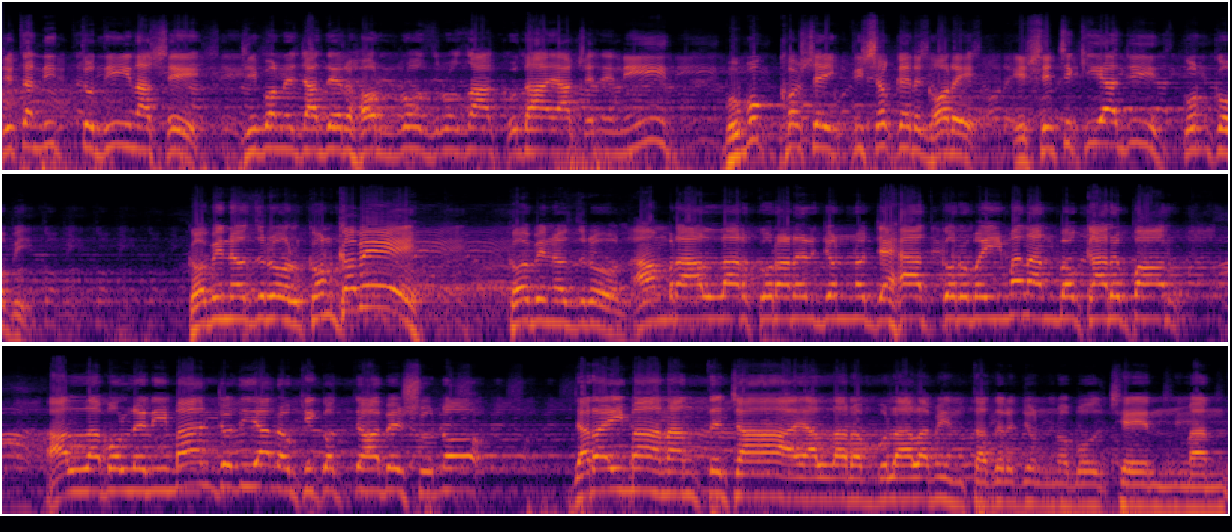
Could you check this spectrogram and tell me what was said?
যেটা নিত্য দিন আসে। জীবনে যাদের হর রোজ রোজা ক্ষুধায় আসেনি নিত ভুভুক্ষ সেই কৃষকের ঘরে। এসেছে কি আজিজ? কোন কবি? কবি নজরুল। কোন কবি? কবি নজরুল। আমরা আল্লাহর কোরআনের জন্য জেহাদ করব ইমান আনব কার উপর? আল্লাহ বললেন ইমান যদি আনো, কি করতে হবে? শুনো, যারা ইমান আনতে চায়, আল্লাহ রাব্বুল আলামিন তাদের জন্য বলছেন, মান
